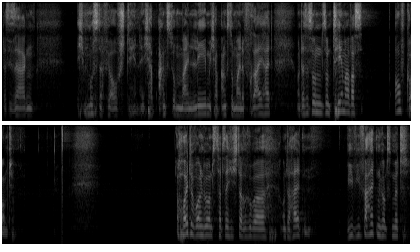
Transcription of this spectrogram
dass sie sagen, ich muss dafür aufstehen. Ich habe Angst um mein Leben, ich habe Angst um meine Freiheit. Und das ist so ein, so ein Thema, was aufkommt. Heute wollen wir uns tatsächlich darüber unterhalten. Wie, wie verhalten wir uns mit,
